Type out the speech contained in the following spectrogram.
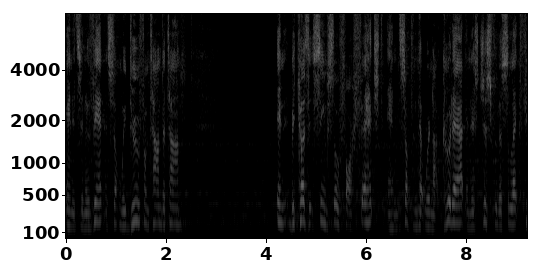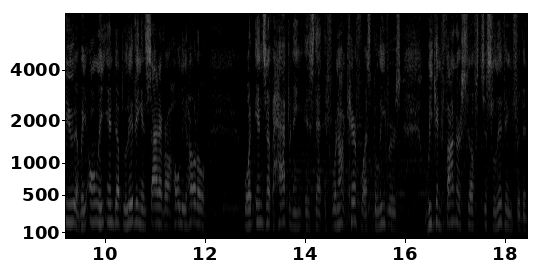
and it's an event and something we do from time to time, and because it seems so far fetched and something that we're not good at, and it's just for the select few, and we only end up living inside of our holy huddle, what ends up happening is that if we're not careful as believers, we can find ourselves just living for the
